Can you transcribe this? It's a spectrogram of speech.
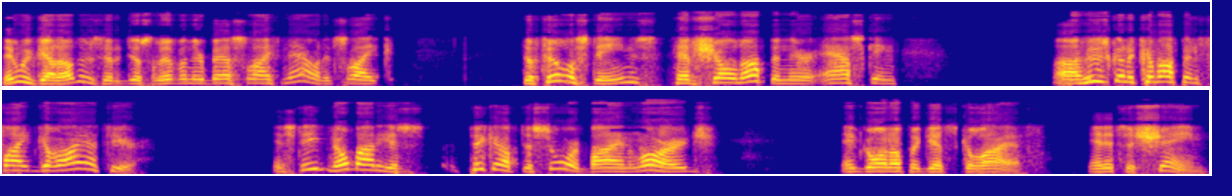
Then we've got others that are just living their best life now, and it's like the Philistines have shown up and they're asking, uh, who's going to come up and fight Goliath here? And Steve, nobody is picking up the sword by and large and going up against Goliath. And it's a shame.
